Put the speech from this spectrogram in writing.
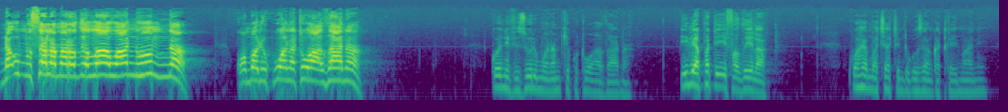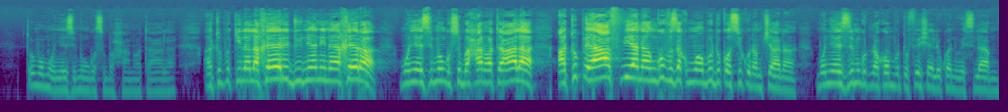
na umu salama radiallahu anhumna. Kwamba walikuwa wanatoa adhana. Kwayo ni vizuri mwanamke kutoa adhana. Ili apate hii fadhila. Kwa haya machache ndugu zangu katika imani tumo mwenyezi mungu subhanahu wataala atupe kila la kheri duniani na akhera. Mwenyezi mungu subhanahu wataala atupe afya na nguvu za kumwabudu kwa usiku na mchana. Mwenyezi mungu tunakuomba tufisha alikuwa ni waislamu.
